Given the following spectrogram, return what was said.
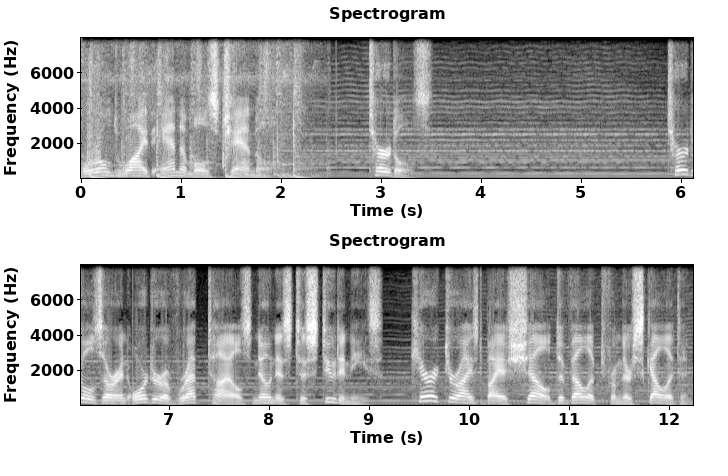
Worldwide Animals Channel. Turtles. Turtles are an order of reptiles known as Testudines, characterized by a shell developed from their skeleton.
